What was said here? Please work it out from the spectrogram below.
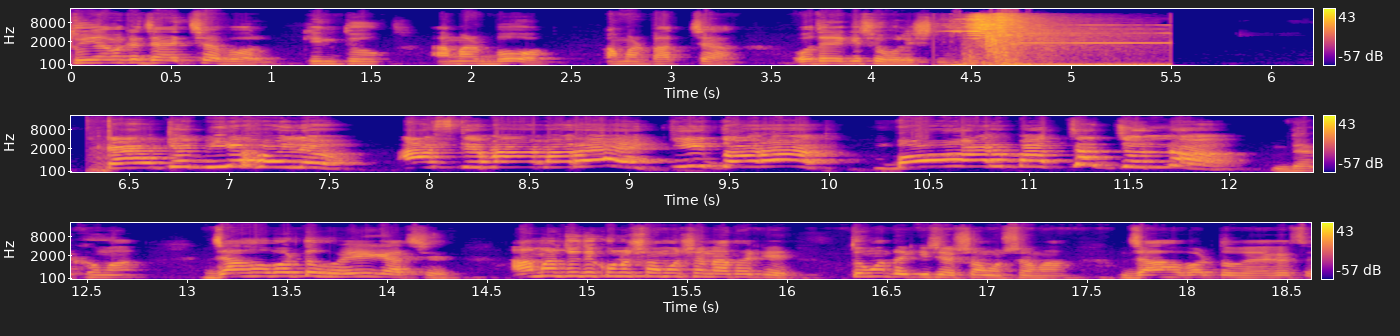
তুই আমাকে যা ইচ্ছা বল কিন্তু আমার বউ আমার বাচ্চা ওদের কিছু বলিস না কালকে বিয়ে হইল আজকে বাবারে কি দরদ বউ আর বাচ্চার জন্য? দেখো মা যা হবার তো হয়ে গেছে। আমার যদি কোনো সমস্যা না থাকে তোমাদের কিসের সমস্যা মা? যা হবার তো হয়ে গেছে।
